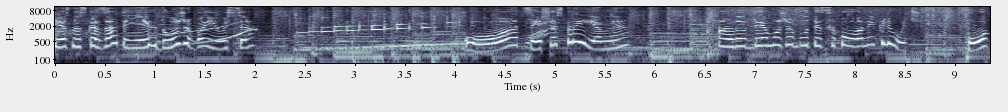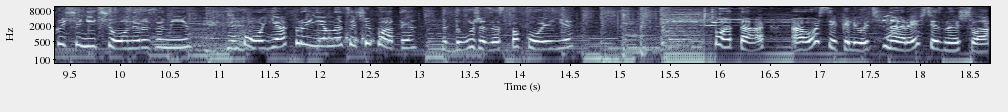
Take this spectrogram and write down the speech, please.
Чесно сказати, я їх дуже боюся. О, це щось приємне. Але де може бути схований ключ? Поки що нічого не розумію. О, як приємно це чіпати. Дуже заспокоює. Отак. А ось і ключ. Нарешті знайшла.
